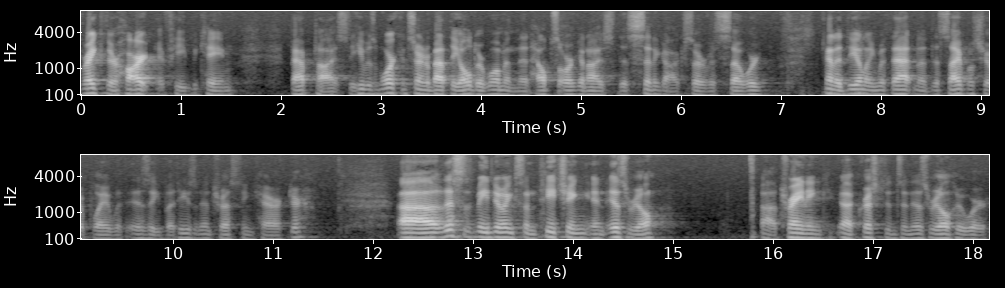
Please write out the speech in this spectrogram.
break their heart if he became baptized. He was more concerned about the older woman that helps organize this synagogue service. So we're kind of dealing with that in a discipleship way with Izzy, but he's an interesting character. Uh, this is me doing some teaching in Israel, uh, training uh, Christians in Israel who were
